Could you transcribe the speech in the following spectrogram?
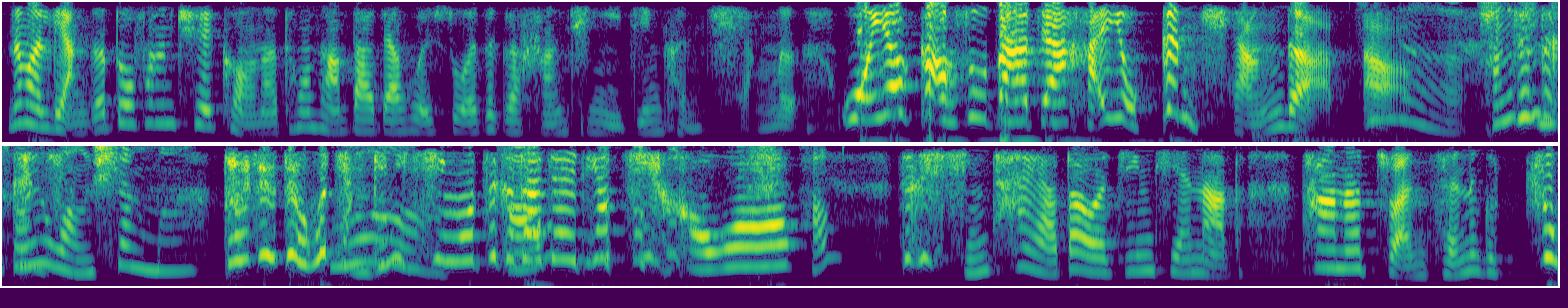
那么两个多方缺口呢，通常大家会说这个行情已经很强了。我要告诉大家，还有更强的啊！真的，行情还会往上吗？对对对，我讲给你听哦，这个大家一定要记好哦。好，这个形态啊，到了今天呢、它它呢转成那个中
